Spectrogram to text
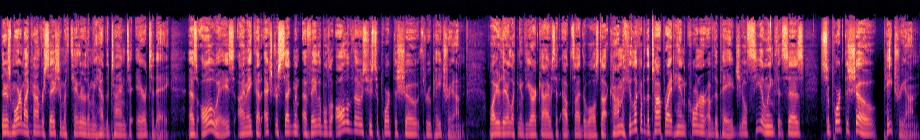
There's more to my conversation with Taylor than we had the time to air today. As always, I make that extra segment available to all of those who support the show through Patreon. While you're there looking at the archives at OutsideTheWalls.com, if you look up at the top right hand corner of the page, you'll see a link that says Support the Show Patreon.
